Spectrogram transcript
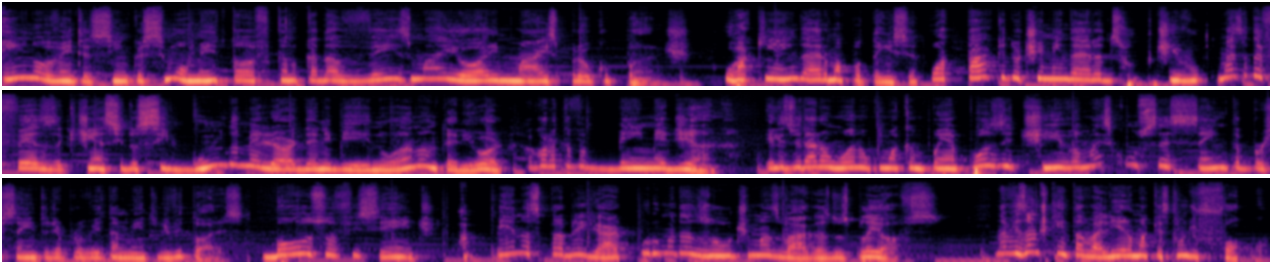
em 95, esse momento estava ficando cada vez maior e mais preocupante. O Hakim ainda era uma potência, o ataque do time ainda era disruptivo, mas a defesa, que tinha sido a segunda melhor da NBA no ano anterior, agora estava bem mediana. Eles viraram um ano com uma campanha positiva, mas com 60% de aproveitamento de vitórias. Boa o suficiente apenas para brigar por uma das últimas vagas dos playoffs. Na visão de quem estava ali era uma questão de foco.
